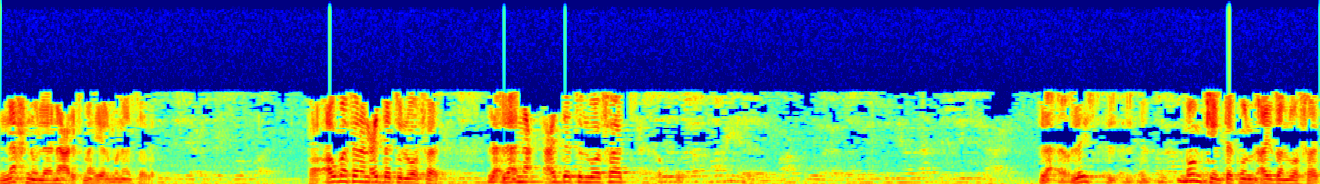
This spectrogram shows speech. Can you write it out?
نحن لا نعرف ما هي المناسبة. أو مثلا عدة الوفاة. لا لأن عدة الوفاة لا ليس ممكن تكون أيضا الوفاة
